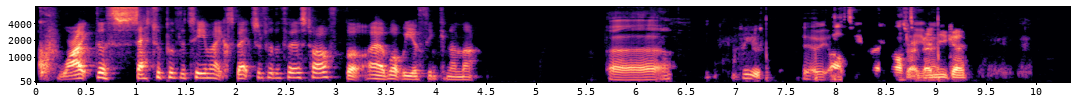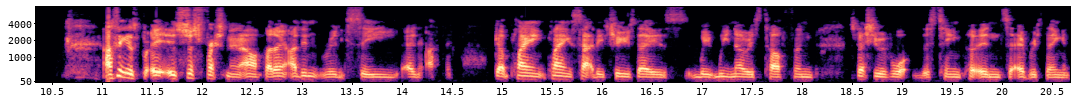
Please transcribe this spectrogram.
quite the setup of the team I expected for the first half, but uh, what were you thinking on that? Uh, I think it was after you, after Sorry, you, Ben, you go. I think it's it's just freshening it up. I don't. I didn't really see. Any, I think playing playing Saturday Tuesdays we, we know is tough, and especially with what this team put into everything.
